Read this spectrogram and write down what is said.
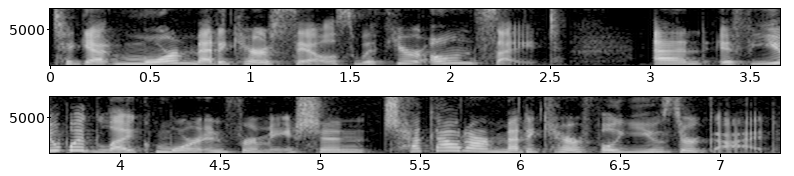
to get more Medicare sales with your own site. And if you would like more information, check out our Medicareful user guide,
